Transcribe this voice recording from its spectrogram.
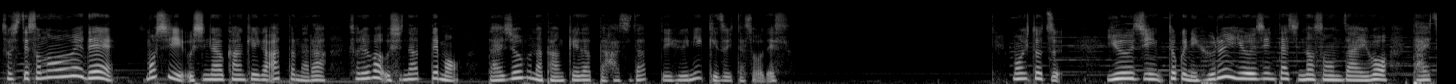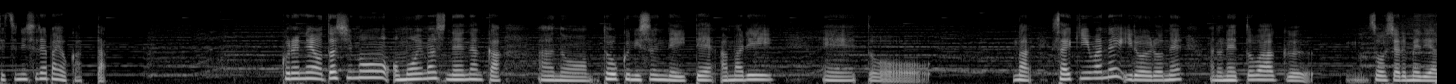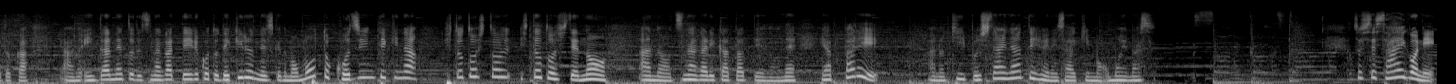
そしてその上でもし失う関係があったならそれは失っても大丈夫な関係だったはずだっていうふうに気づいたそうです。もう一つ友人特に古い友人たちの存在を大切にすればよかった。これね私も思いますね。なんかあの遠くに住んでいてあまりえっ、ー、とまあ最近はねいろいろねあのネットワークソーシャルメディアとかあのインターネットでつながっていることできるんですけどももっと個人的な人と人人としてのあのつながり方っていうのをねやっぱりあのキープしたいなっていうふうに最近も思います。そして最後に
